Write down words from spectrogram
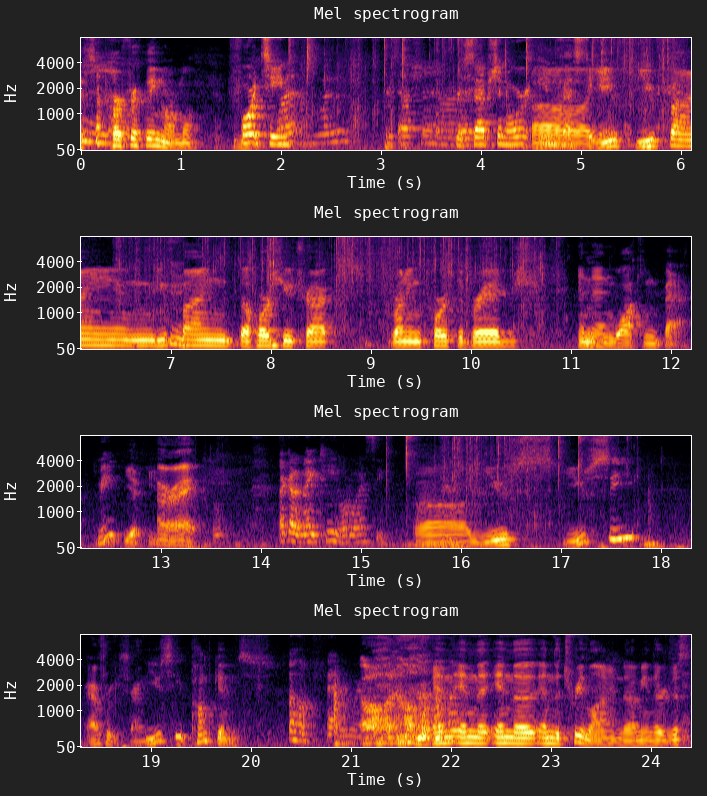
It's perfectly normal. 14. What, what is Perception or Perception or Uh, investigate. you you find you Hmm. find the horseshoe tracks running towards the bridge, and then walking back. Me? Yeah. You, All right. I got a 19. What do I see? uh, you s- you see Everything. you see pumpkins. Oh, everywhere. Oh no. in in the in the in the tree line. I mean, they're just,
